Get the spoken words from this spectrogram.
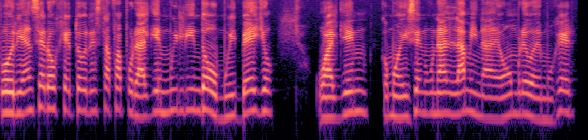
podrían ser objeto de una estafa por alguien muy lindo o muy bello o alguien, como dicen, una lámina de hombre o de mujer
